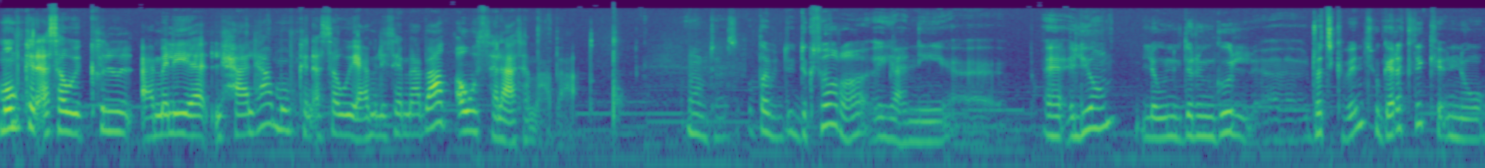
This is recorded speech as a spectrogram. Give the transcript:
ممكن أسوي كل عملية لحالها ممكن أسوي عمليتين مع بعض أو ثلاثة مع بعض. ممتاز. طيب دكتورة يعني آه، اليوم لو نقدر نقول آه، جتك بنت وقالت لك إنه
